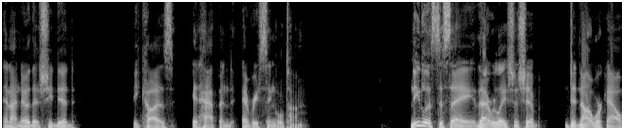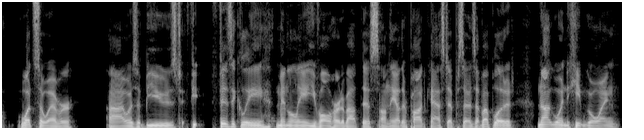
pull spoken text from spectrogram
And I know that she did because it happened every single time. Needless to say, that relationship did not work out whatsoever. I was abused f- physically, mentally. You've all heard about this on the other podcast episodes I've uploaded. I'm not going to keep going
